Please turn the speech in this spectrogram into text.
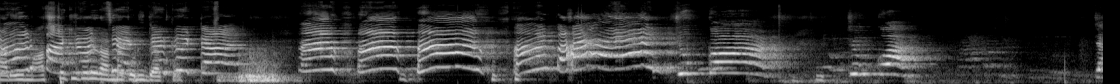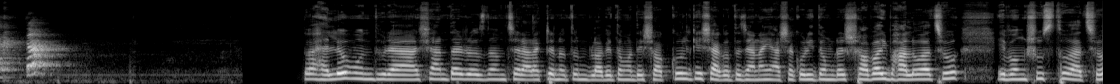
আর এই মাছটা কি করে রান্না করি দেখো চুপ কর চুপ কর চারটা তো হ্যালো বন্ধুরা, শান্তার রোজনামচার আর একটা নতুন ব্লগে তোমাদের সকলকে স্বাগত জানাই। আশা করি তোমরা সবাই ভালো আছো এবং সুস্থ আছো।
